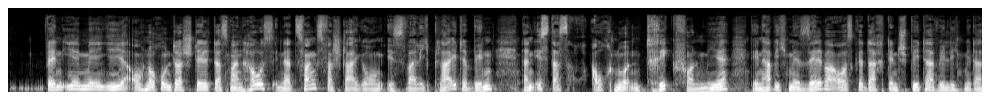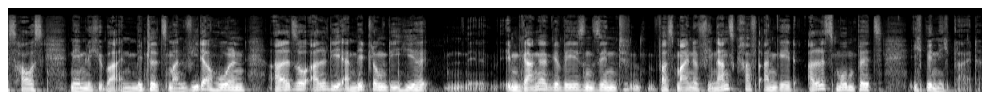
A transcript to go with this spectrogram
wenn ihr mir hier auch noch unterstellt, dass mein Haus in der Zwangsversteigerung ist, weil ich pleite bin, dann ist das auch nur ein Trick von mir. Den habe ich mir selber ausgedacht, denn später will ich mir das Haus nämlich über einen Mittelsmann wiederholen. Also all die Ermittlungen, die hier äh, im Gange gewesen sind, was meine Finanzkraft angeht, alles Mumpitz, ich bin nicht pleite.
